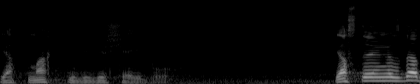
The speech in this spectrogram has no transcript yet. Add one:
yatmak gibi bir şey bu. Yastığınızda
